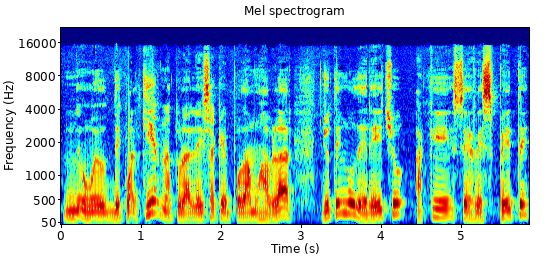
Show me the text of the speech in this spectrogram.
mm, de cualquier naturaleza que podamos hablar. Yo tengo derecho a que se respete,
